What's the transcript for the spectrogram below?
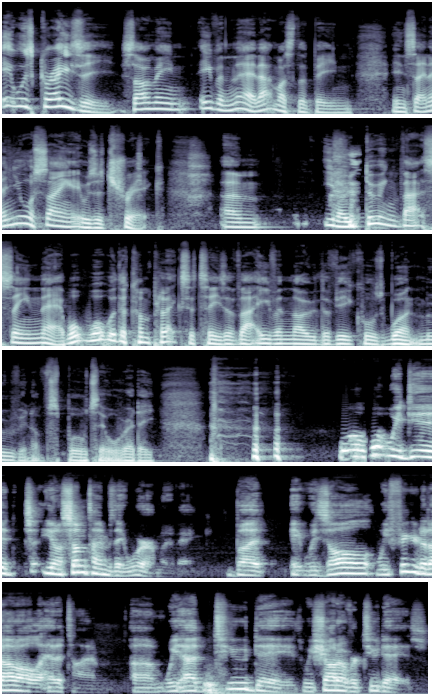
it was crazy. So I mean, even there, that must have been insane. And you're saying it was a trick. Um, you know, doing that scene there, what what were the complexities of that? Even though the vehicles weren't moving, I've spoiled it already. well, what we did, you know, sometimes they were moving, but it was all we figured it out all ahead of time. Um, we had two days. We shot over two days,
